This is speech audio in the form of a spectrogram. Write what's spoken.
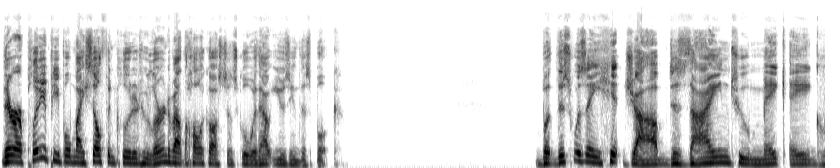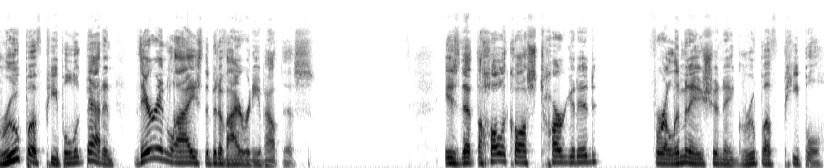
There are plenty of people, myself included, who learned about the Holocaust in school without using this book. But this was a hit job designed to make a group of people look bad. And therein lies the bit of irony about this is that the Holocaust targeted for elimination a group of people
